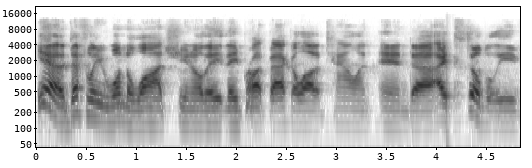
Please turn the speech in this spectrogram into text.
Yeah, definitely one to watch. You know, they they brought back a lot of talent, and uh, I still believe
